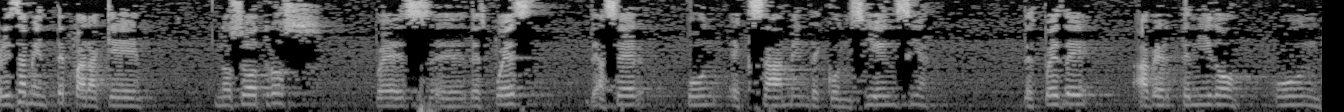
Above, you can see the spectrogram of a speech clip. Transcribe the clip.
Precisamente para que nosotros, pues eh, después de hacer un examen de conciencia, después de haber tenido un,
